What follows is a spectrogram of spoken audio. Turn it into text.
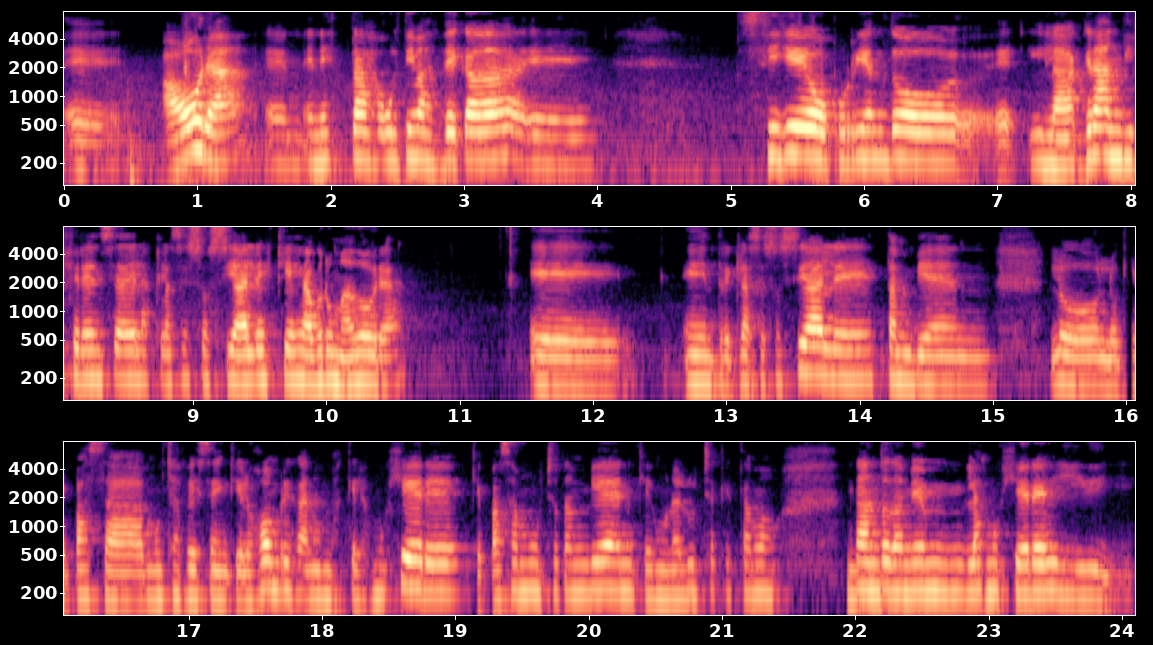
eh, ahora, en, estas últimas décadas, eh, sigue ocurriendo eh, la gran diferencia de las clases sociales, que es abrumadora. entre clases sociales, también lo, lo, que pasa muchas veces en que los hombres ganan más que las mujeres, que pasa mucho también, que es una lucha que estamos dando también las mujeres y,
